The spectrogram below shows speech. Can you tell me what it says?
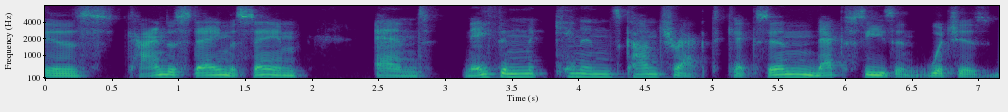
is kind of staying the same and Nathan MacKinnon's contract kicks in next season, which is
